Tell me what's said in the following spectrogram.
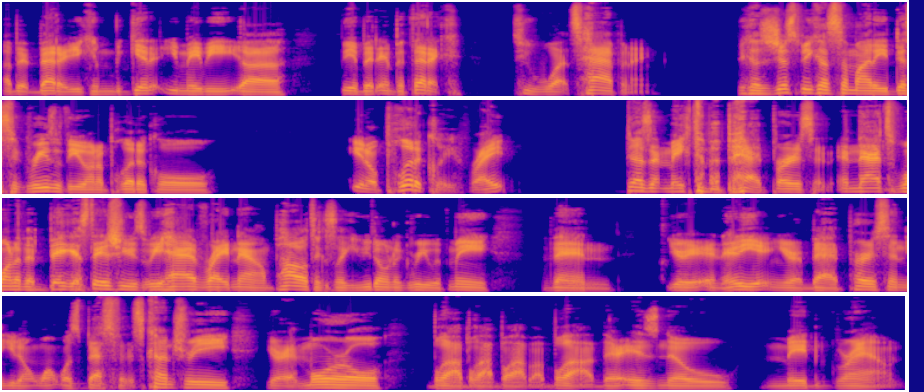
a bit better you can get you maybe uh, be a bit empathetic to what's happening because just because somebody disagrees with you on a political you know politically right doesn't make them a bad person and that's one of the biggest issues we have right now in politics like if you don't agree with me then you're an idiot and you're a bad person. You don't want what's best for this country. You're immoral, blah, blah, blah, blah, blah. There is no mid ground.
